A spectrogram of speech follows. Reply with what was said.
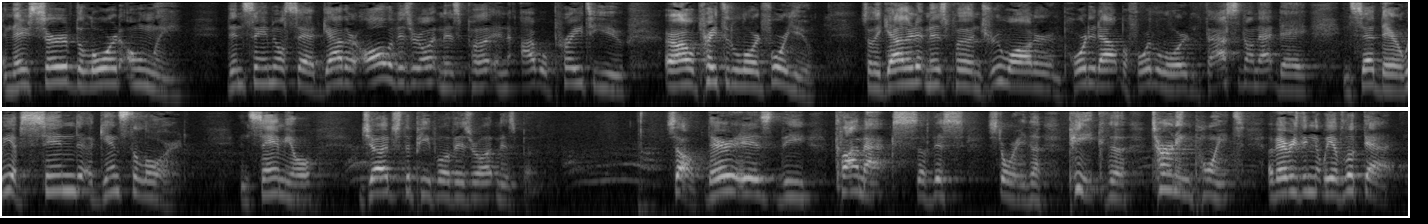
and they served the Lord only. Then Samuel said, Gather all of Israel at Mizpah, and I will pray to you, or I will pray to the Lord for you. So they gathered at Mizpah and drew water and poured it out before the Lord and fasted on that day and said there, We have sinned against the Lord. And Samuel judged the people of Israel at Mizpah. So there is the climax of this story, the peak, the turning point of everything that we have looked at.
